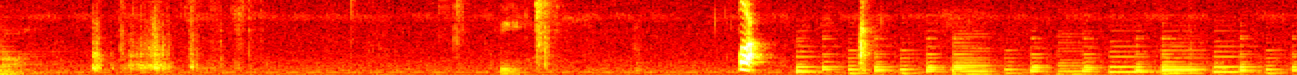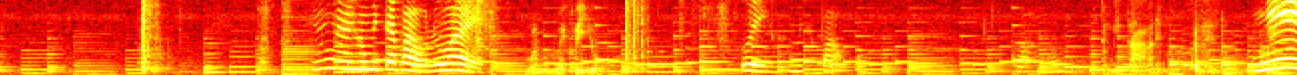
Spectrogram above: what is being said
พอนี่ปะนี่ไงเขามีกระเป๋าด้วย มันไม่ค่อยอยู่อุ้ยเขามีกระเป๋ากระเป๋าต้องมีตากันเลยมั้งอะไรดูนี่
